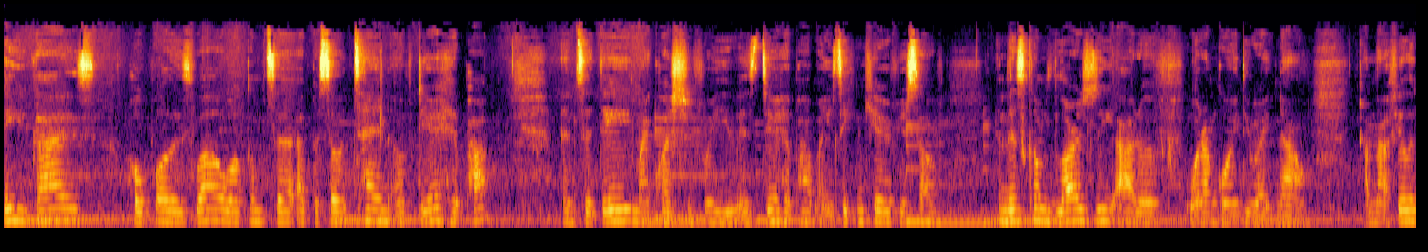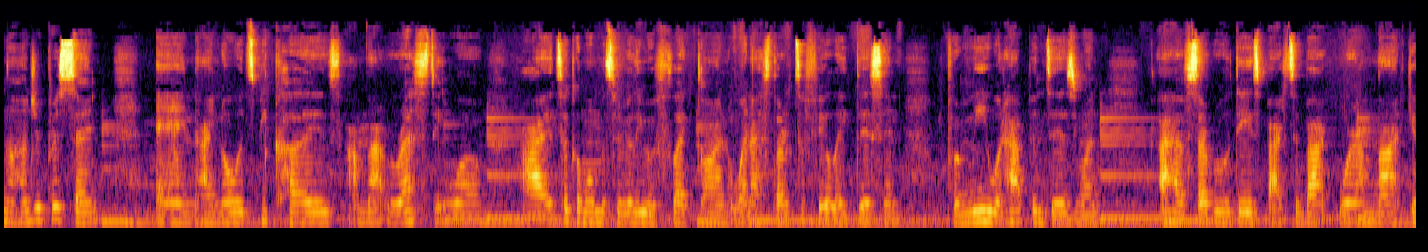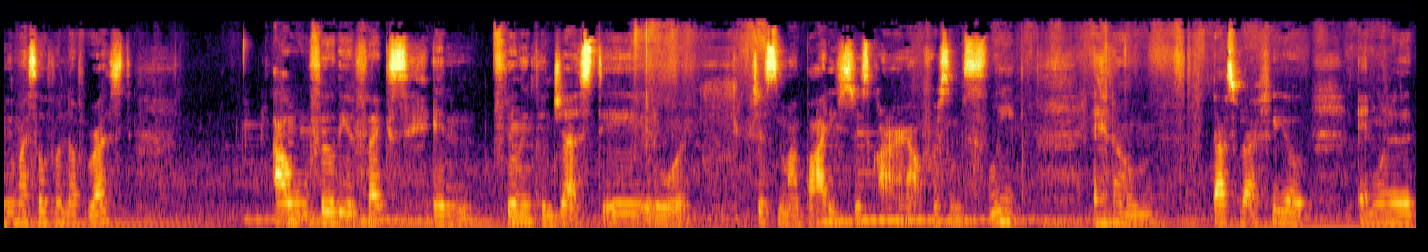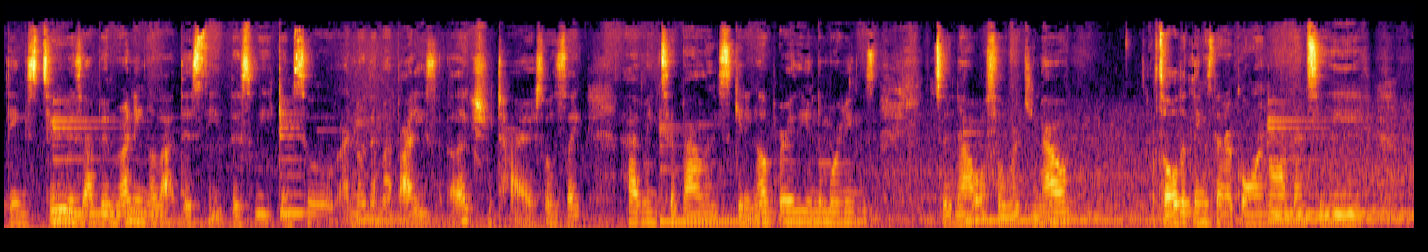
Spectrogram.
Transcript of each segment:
Hey, you guys. Hope all is well. Welcome to episode 10 of Dear Hip Hop. And today, my question for you is Dear Hip Hop, are you taking care of yourself? And this comes largely out of what I'm going through right now. I'm not feeling 100%, and I know it's because I'm not resting well. I took a moment to really reflect on when I started to feel like this. And for me, what happens is when I have several days back to back where I'm not giving myself enough rest, I will feel the effects in feeling congested or just my body's just crying out for some sleep. And um, that's what I feel. And one of the things too is I've been running a lot this this week, and so I know that my body's extra tired. So it's like having to balance getting up early in the mornings to now also working out. To all the things that are going on mentally,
